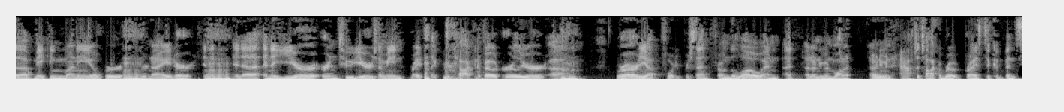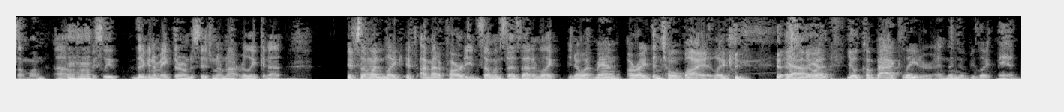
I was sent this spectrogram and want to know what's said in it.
uh, making money over Mhm. overnight or in, Mhm. a, in a in a year or in two years. I mean, right? Like we were talking about earlier, um, Mhm. we're already up forty percent from the low, and I, I don't even want to. I don't even have to talk about price to convince someone. Um, Mhm. Obviously, they're going to make their own decision. I'm not really going to. If someone like if I'm at a party and someone says that, I'm like, you know what, man? All right, then don't buy it. Like, Yeah, you know yeah. what? You'll come back later, and then you'll be like, man,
